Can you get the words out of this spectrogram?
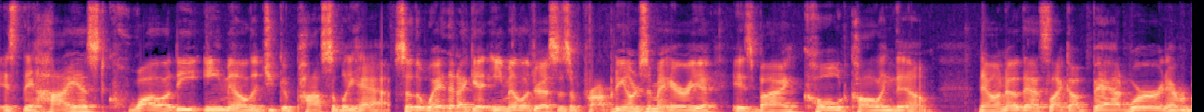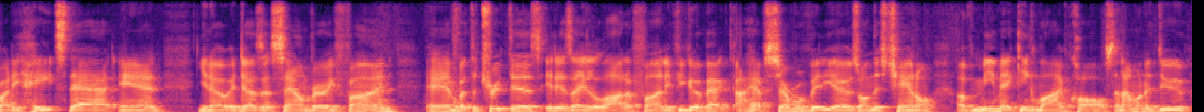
it's the highest quality email that you could possibly have. So the way that I get email addresses of property owners in my area is by cold calling them. Now I know that's like a bad word and everybody hates that and you know it doesn't sound very fun and but the truth is, it is a lot of fun. If you go back, I have several videos on this channel of me making live calls, and I'm going to do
